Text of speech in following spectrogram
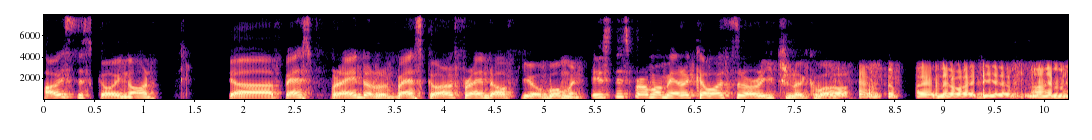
how is this going on the best friend or the best girlfriend of your woman is this from america what's the original quote oh, I, have no, I have no idea. I'm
